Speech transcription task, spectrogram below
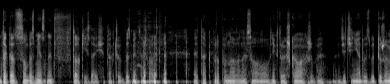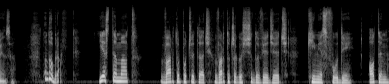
No tak, to są bezmięsne wtorki, zdaje się, tak? Czy bezmięsne czwartki? E, tak proponowane są w niektórych szkołach, żeby dzieci nie jadły zbyt dużo mięsa. No dobra. Jest temat, warto poczytać, warto czegoś się dowiedzieć, kim jest foodie. O tym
